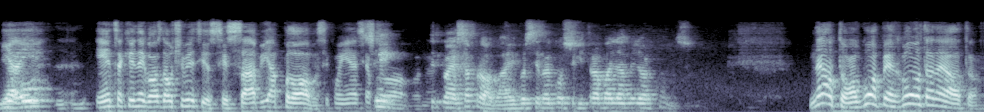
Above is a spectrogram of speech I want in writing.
E, e aí, aí, entra aquele negócio da altimetria. Você sabe a prova, você conhece a sim, prova. Né? Você conhece a prova. Aí você vai conseguir trabalhar melhor com isso. Nelton, alguma pergunta, Nelton?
